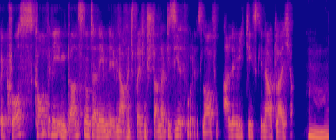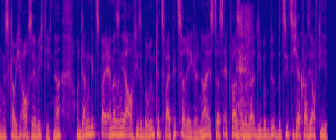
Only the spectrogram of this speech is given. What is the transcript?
across Company im ganzen Unternehmen eben auch entsprechend standardisiert wurde. Es laufen alle Meetings genau gleich ab. Hm, ist, glaube ich, auch sehr wichtig. Ne? Und dann gibt es bei Amazon ja auch diese berühmte Zwei-Pizza-Regel. Ne? Ist das etwas, also die bezieht sich ja quasi auf die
